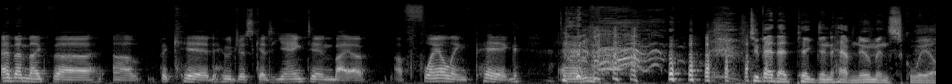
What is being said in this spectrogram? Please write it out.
and then like the uh, the kid who just gets yanked in by a, a flailing pig, and too bad that pig didn't have Newman squeal.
